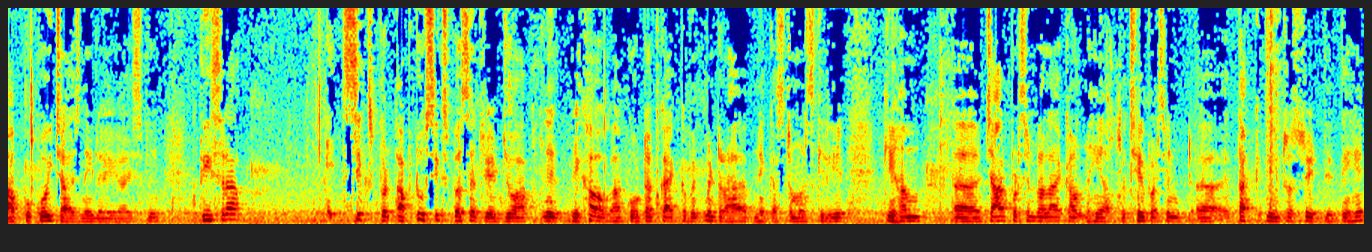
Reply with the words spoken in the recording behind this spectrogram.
आपको कोई चार्ज नहीं लगेगा इसमें। तीसरा six up to six percent rate जो आपने देखा होगा, कोटक का एक कमिटमेंट रहा है अपने कस्टमर्स के लिए कि हम चार परसेंट वाला अकाउंट नहीं, आपको छह परसेंट तक इंटरेस्ट रेट देते हैं।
